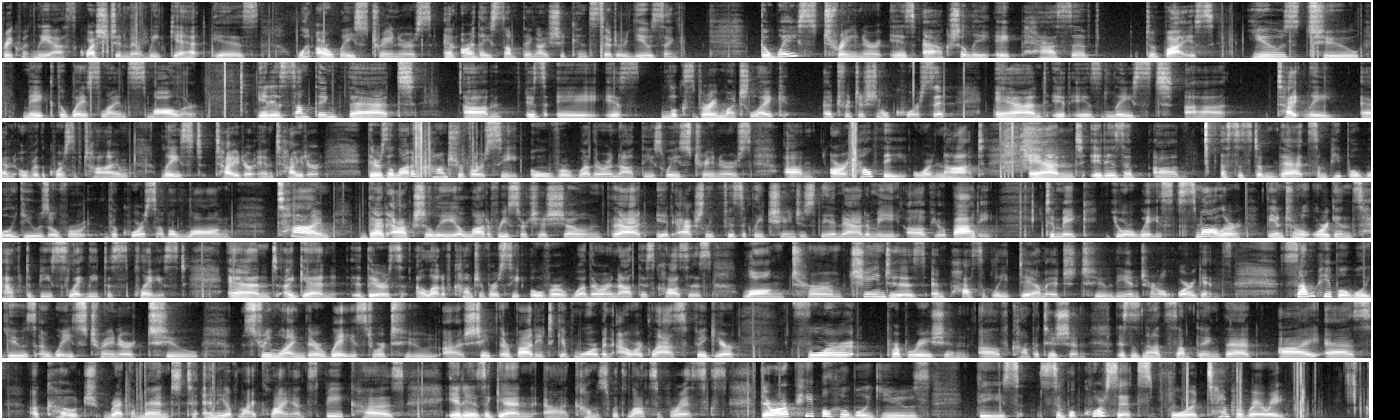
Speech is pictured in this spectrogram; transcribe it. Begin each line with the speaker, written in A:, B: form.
A: frequently asked question that we get is what are waist trainers and are they something I should consider using? The waist trainer is actually a passive device used to make the waistline smaller. It is something that um, is a is looks very much like a traditional corset, and it is laced uh, tightly and over the course of time laced tighter and tighter. There's a lot of controversy over whether or not these waist trainers um, are healthy or not, and it is a uh, a system that some people will use over the course of a long time that actually a lot of research has shown that it actually physically changes the anatomy of your body to make your waist smaller, the internal organs have to be slightly displaced. And again, there's a lot of controversy over whether or not this causes long term changes and possibly damage to the internal organs. Some people will use a waist trainer to streamline their waist or to uh, shape their body to give more of an hourglass figure for preparation of competition. This is not something that I, as a coach, recommend to any of my clients because it is, again, uh, comes with lots of risks. There are people who will use these simple corsets for temporary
